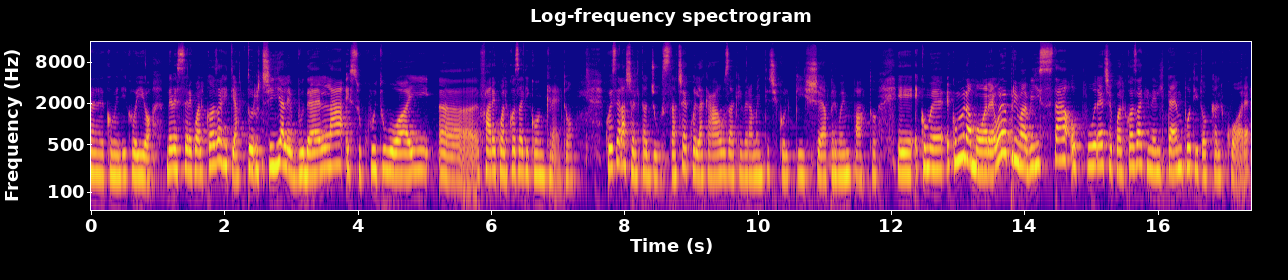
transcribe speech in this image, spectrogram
eh, come dico io, deve essere qualcosa che ti attorciglia le budella e su cui tu vuoi eh, fare qualcosa di concreto. Questa è la scelta giusta, c'è quella causa che veramente ci colpisce a primo impatto, e, è, come, è come un amore, o è a prima vista oppure c'è qualcosa che nel tempo ti tocca il cuore.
